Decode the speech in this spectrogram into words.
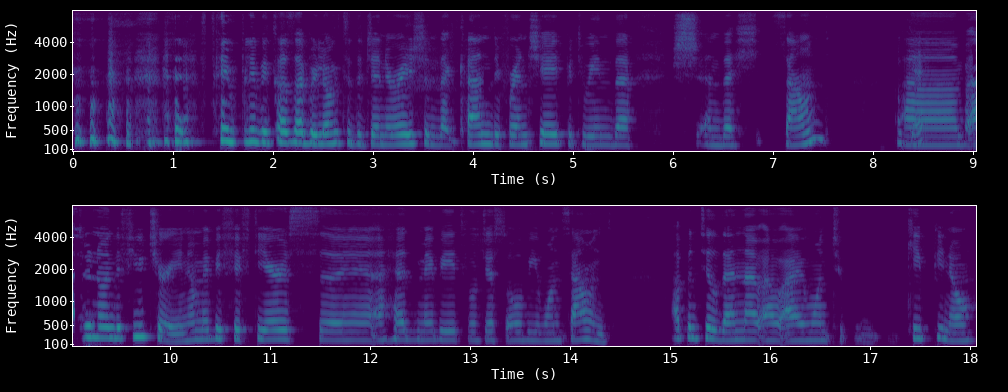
Simply because i belong to the generation that can differentiate between the sh and the sh sound. Okay. um, but i don't know in the future you know maybe 50 years uh, ahead maybe it will just all be one sound up until then I, I, I want to keep you know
